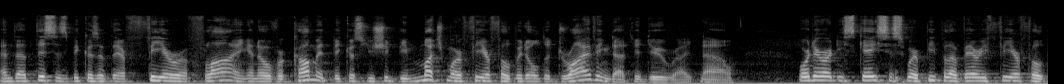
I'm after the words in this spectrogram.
and that this is because of their fear of flying and overcome it because you should be much more fearful with all the driving that you do right now. Or there are these cases where people are very fearful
